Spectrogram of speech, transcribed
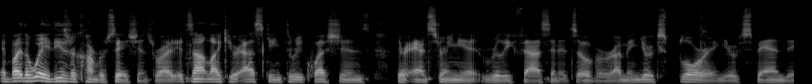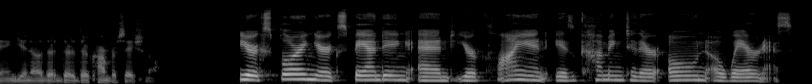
And by the way, these are conversations, right? It's not like you're asking 3 questions, they're answering it really fast and it's over. I mean, you're exploring, you're expanding, you know, they're they're they're conversational. You're exploring, you're expanding, and your client is coming to their own awareness.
